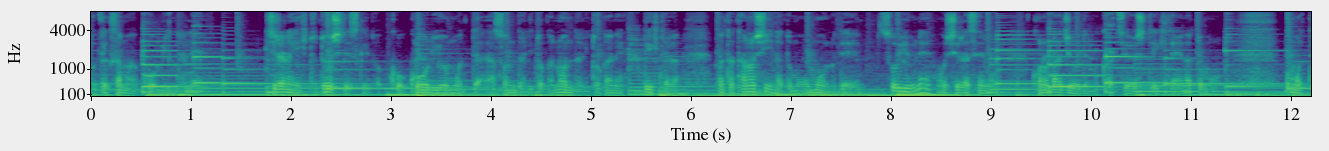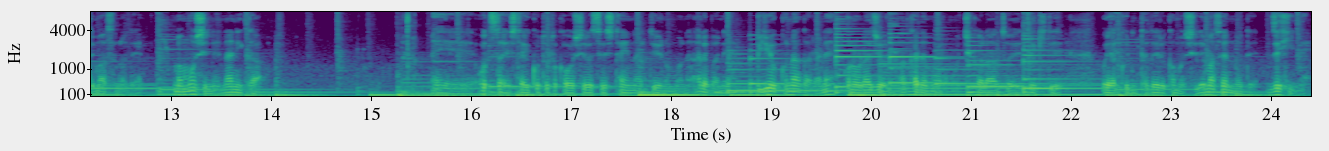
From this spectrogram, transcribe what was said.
お客様、こうみんなね、知らない人同士ですけど、こう交流を持って遊んだりとか飲んだりとかね、できたらまた楽しいなとも思うので、そういうね、お知らせもこのラジオでも活用していきたいなとも思ってますので、まあ、もしね、何か、お伝えしたいこととかお知らせしたいなというのも、ね、あればね、微力ながらね、このラジオの中でもお力添えできてお役に立てるかもしれませんので、ぜひね、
